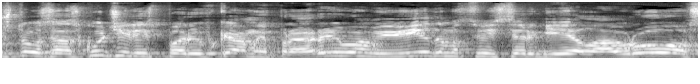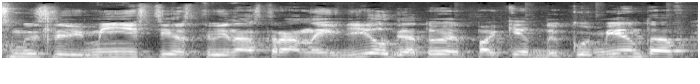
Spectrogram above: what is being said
что, соскучились по рывкам и прорывам? В ведомстве Сергея Лаврова, в смысле в Министерстве иностранных дел, готовят пакет документов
